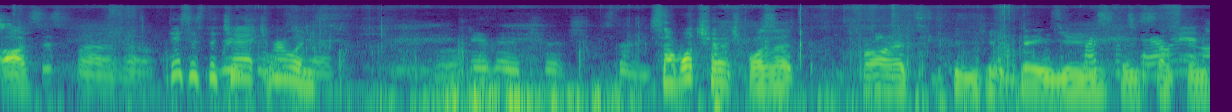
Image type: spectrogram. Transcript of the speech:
Oh, is this for the... This is the church ruins. They're the church stones. So what church was it prior to being- being used and something?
